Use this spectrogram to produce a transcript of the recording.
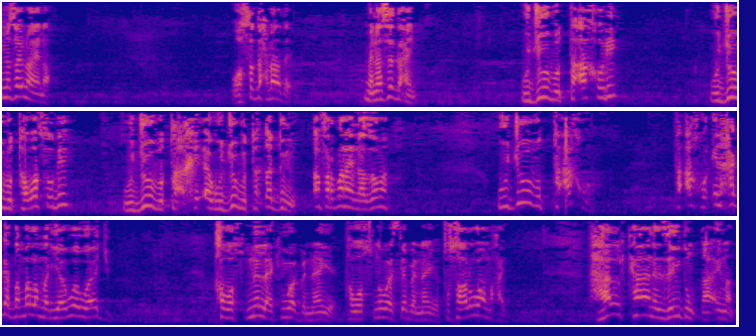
imisaynu haynaa. Waa saddex baade. Mina saddexayn wujuubu taahuri wujuubu tawasudi wujuubu taqadumi afar ban haynaa sooma wujuubu taahur taahur in xagga dambe la mariyaa waa waajib tawasudna laakin waa banaanya tawasudna waa iska banaanya tusaale waa maxay hal kaana zaydun qaaiman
